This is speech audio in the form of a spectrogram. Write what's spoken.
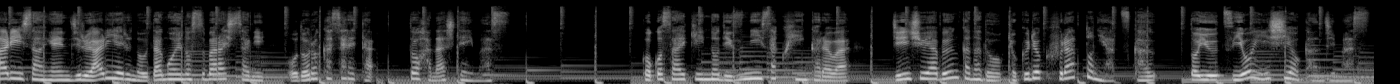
ハリーさん演じるアリエルの歌声の素晴らしさに驚かされたと話しています。ここ最近のディズニー作品からは人種や文化などを極力フラットに扱うという強い意志を感じます。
